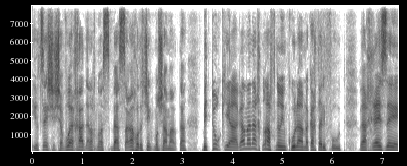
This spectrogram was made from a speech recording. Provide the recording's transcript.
יוצא ששבוע אחד, אנחנו עש- בעשרה חודשים, כמו שאמרת, בטורקיה, גם אנחנו עפנו עם כולם, לקחת אליפות, ואחרי זה,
